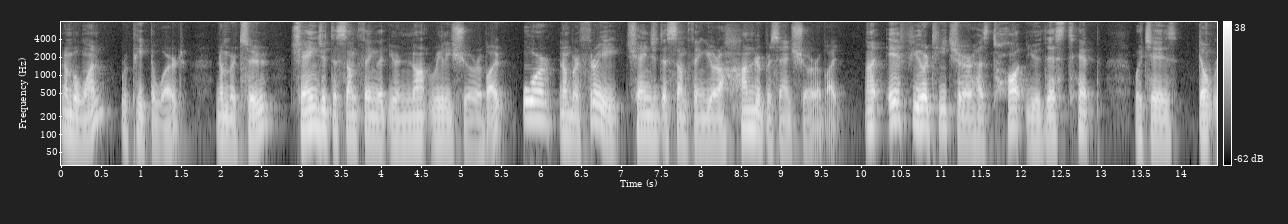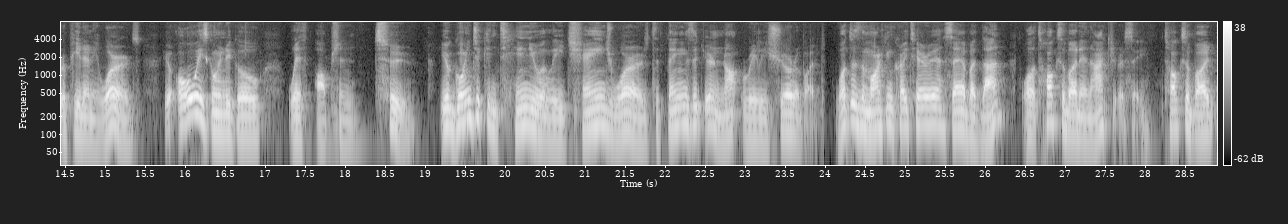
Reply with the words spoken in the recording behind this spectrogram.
Number one, repeat the word. Number two, change it to something that you're not really sure about. Or number three, change it to something you're 100% sure about. Now, if your teacher has taught you this tip, which is don't repeat any words, you're always going to go with option two. You're going to continually change words to things that you're not really sure about. What does the marking criteria say about that? Well, it talks about inaccuracy. It talks about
